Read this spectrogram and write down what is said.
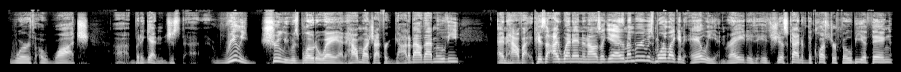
worth a watch. Uh, but again, just uh, really truly was blown away at how much I forgot about that movie and how because I went in and I was like, yeah, I remember it was more like an alien, right? It, it's just kind of the claustrophobia thing,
